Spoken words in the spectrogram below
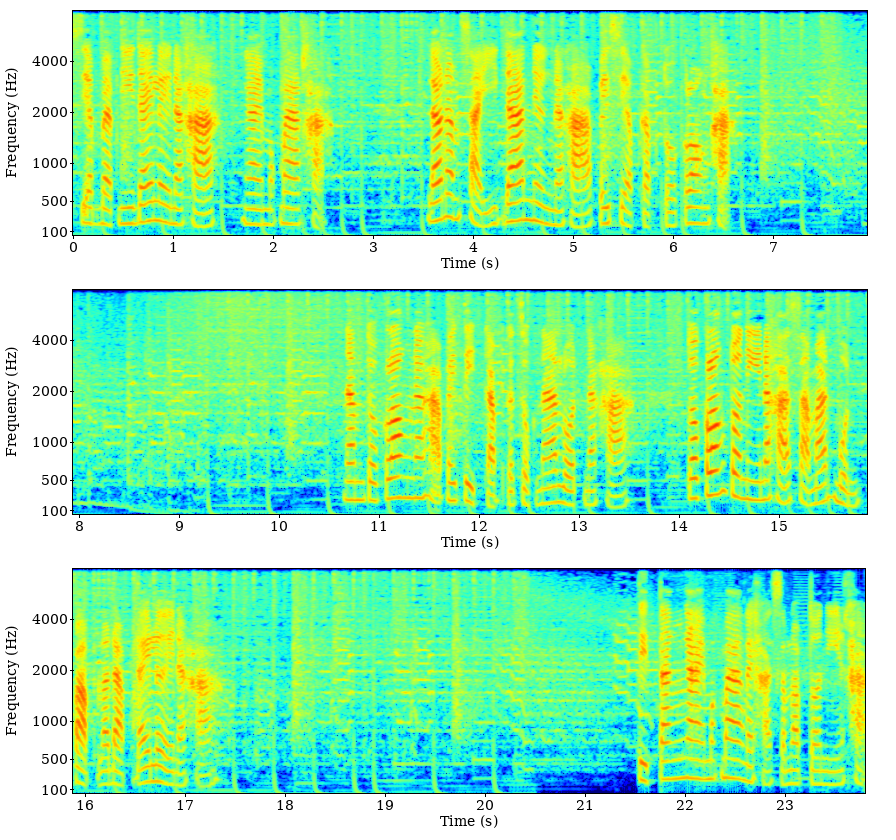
เสียบแบบนี้ได้เลยนะคะ ง่ายมากๆค่ะ แล้วนำสายอีกด้านหนึ่งนะคะ ไปเสียบกับตัวกล้องค่ะนำตัวกล้องนะคะ ไปติดกับกระจกหน้ารถนะคะ ตัวกล้องตัวนี้นะคะสามารถหมุนปรับระดับได้เลยนะคะ ติดตั้งง่ายมากๆเลยค่ะสำหรับตัวนี้ค่ะ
